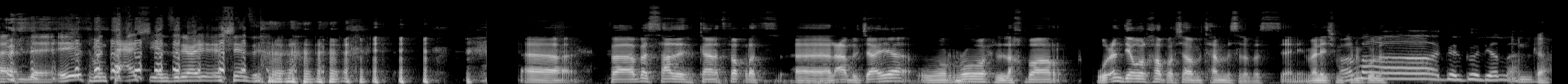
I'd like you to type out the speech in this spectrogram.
إيه 18 ينزل إيش ينزل. آه فبس هذه كانت فقرة آه الالعاب الجاية ونروح للاخبار وعندي أول خبر شباب متحمس له بس يعني معليش ممكن أقوله. قول قول يلا.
